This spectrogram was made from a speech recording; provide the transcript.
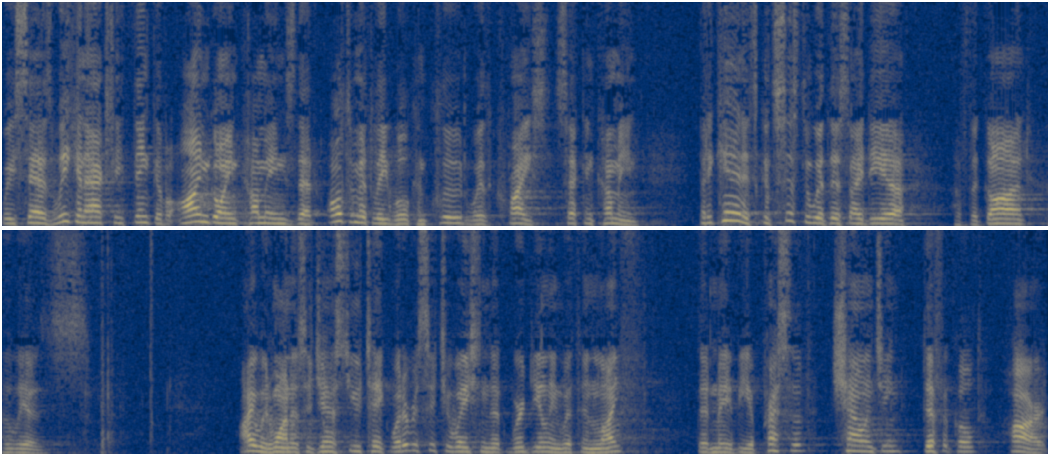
where he says we can actually think of ongoing comings that ultimately will conclude with Christ's second coming. But again, it's consistent with this idea of the God who is. I would want to suggest you take whatever situation that we're dealing with in life that may be oppressive, challenging, difficult, hard.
